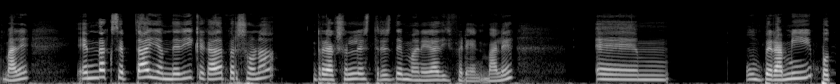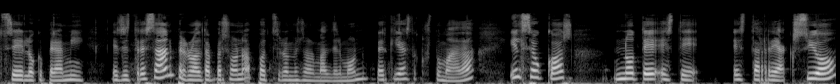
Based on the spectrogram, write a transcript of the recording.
Vale? Hem d'acceptar i hem de dir que cada persona reacciona a l'estrès de manera diferent. Vale? Eh, un per a mi pot ser el que per a mi és estressant, però una altra persona pot ser el més normal del món, perquè ja està acostumada i el seu cos no té este, esta reacció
